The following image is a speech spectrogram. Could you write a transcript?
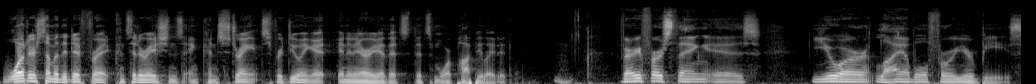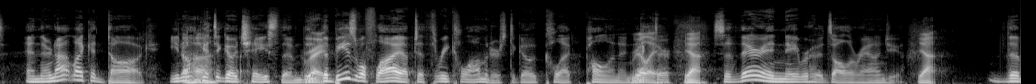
What are some of the different considerations and constraints for doing it in an area that's that's more populated? Very first thing is you are liable for your bees. And they're not like a dog. You don't Uh-huh. get to go chase them. The, Right. the bees will fly up to three kilometers to go collect pollen and Really? nectar. Yeah. So they're in neighborhoods all around you. Yeah, The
